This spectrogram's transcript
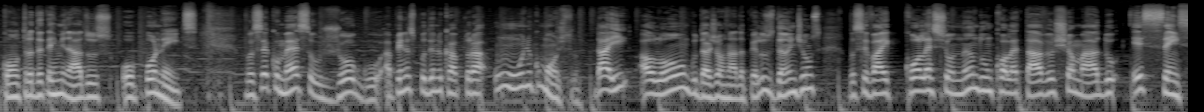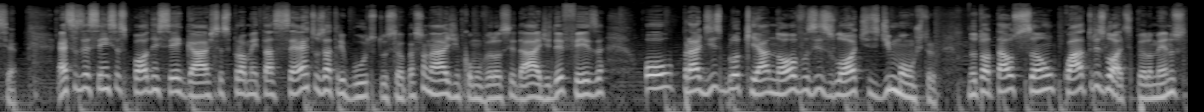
contra determinados oponentes. Você começa o jogo apenas podendo capturar um único monstro. Daí, ao longo da jornada pelos dungeons, você vai colecionando um coletável chamado Essência. Essas essências podem ser gastas para aumentar certos atributos do seu personagem, como velocidade e defesa, ou para desbloquear novos slots de monstro. No total são quatro slots, pelo menos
